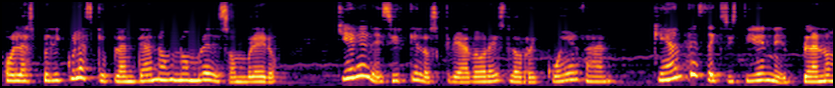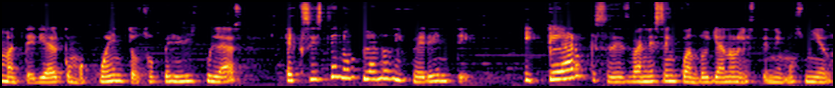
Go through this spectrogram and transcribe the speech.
o las películas que plantean a un hombre de sombrero. Quiere decir que los creadores lo recuerdan, que antes de existir en el plano material como cuentos o películas, existe un plano diferente. Y claro que se desvanecen cuando ya no les tenemos miedo.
